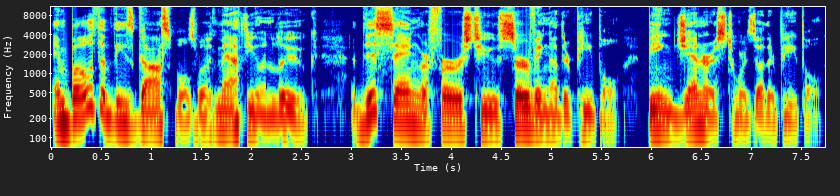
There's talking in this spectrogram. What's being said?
In both of these Gospels, with Matthew and Luke, this saying refers to serving other people, being generous towards other people.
